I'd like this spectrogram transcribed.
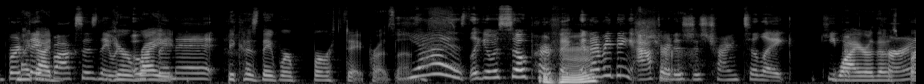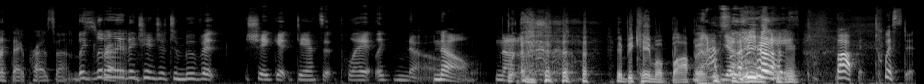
birthday God. boxes. They would You're open right. it. Because they were birthday presents. Yes, like it was so perfect. And everything after it Sure. is just trying to like keep it. Why it are those current. birthday presents? Like literally, Right. they changed it to move it, shake it, dance it, play it. Like no, No, no, no. It became a bop it. yeah, Absolutely. yeah. Bop it, twist it.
